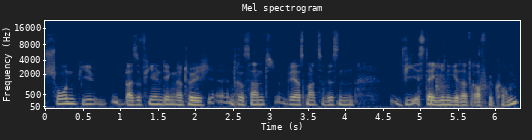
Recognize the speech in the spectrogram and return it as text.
schon wie bei so vielen Dingen natürlich interessant, wäre es mal zu wissen, wie ist derjenige da drauf gekommen.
